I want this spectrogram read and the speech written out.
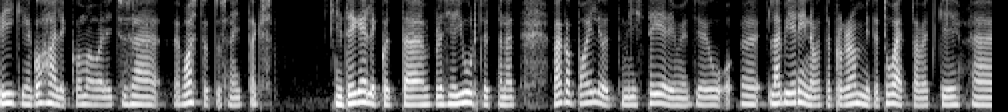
riigi ja kohaliku omavalitsuse vastutus näiteks ja tegelikult äh, võib-olla siia juurde ütlen, et väga paljud ministeeriumid ju äh, läbi erinevate programmide toetavadki äh,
